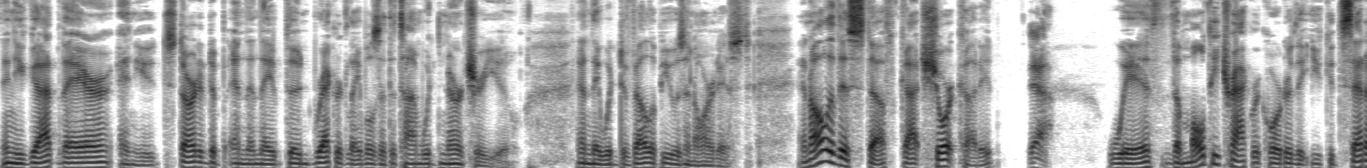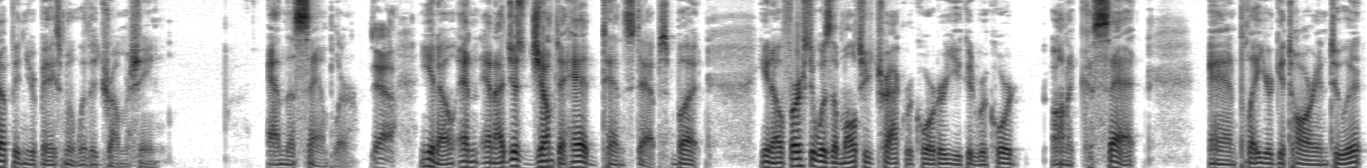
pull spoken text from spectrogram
And you got there and you started to, and then they, the record labels at the time would nurture you and they would develop you as an artist. And all of this stuff got shortcutted Yeah. with the multi track recorder that you could set up in your basement with a drum machine and the sampler Yeah. you know, and, and I just jumped ahead 10 steps. But, you know, first it was a multi track recorder. You could record on a cassette and play your guitar into it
